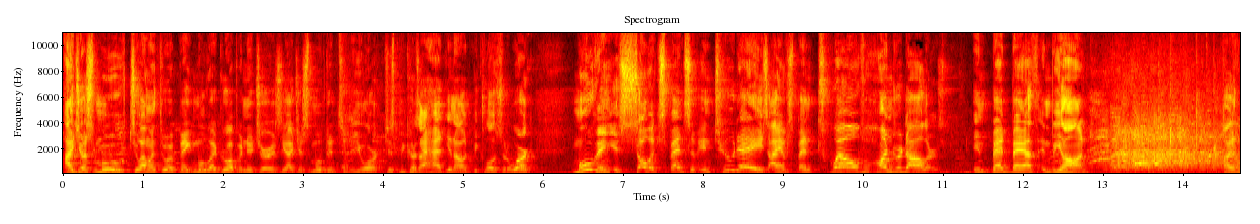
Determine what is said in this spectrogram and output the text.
I just moved to, I went through a big move. I grew up in New Jersey. I just moved into New York just because I had, you know, it'd be closer to work. Moving is so expensive. In two days, I have spent $1,200 in Bed Bath and Beyond. I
